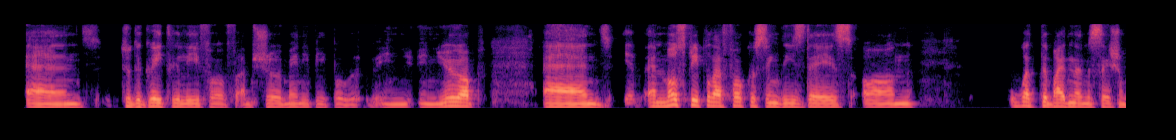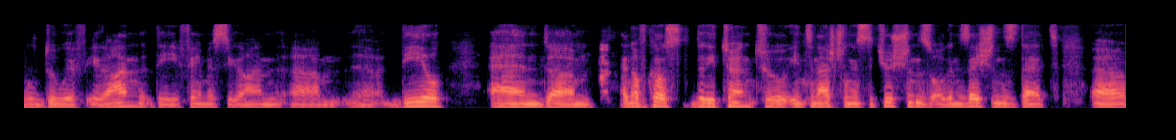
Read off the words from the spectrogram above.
and to the great relief of I'm sure many people in in Europe, and and most people are focusing these days on what the Biden administration will do with Iran, the famous Iran um, uh, deal, and um, and of course the return to international institutions, organizations that uh,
